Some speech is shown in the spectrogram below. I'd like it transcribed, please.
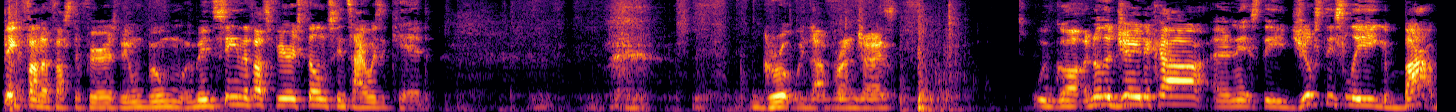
Big fan of Fast and Furious. We've been, we've been seeing the Fast and Furious films since I was a kid. Grew up with that franchise. We've got another Jada car, and it's the Justice League Bat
